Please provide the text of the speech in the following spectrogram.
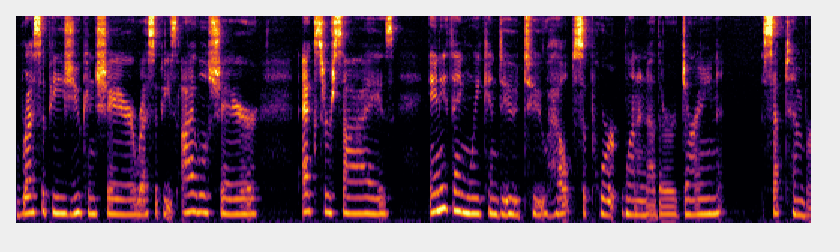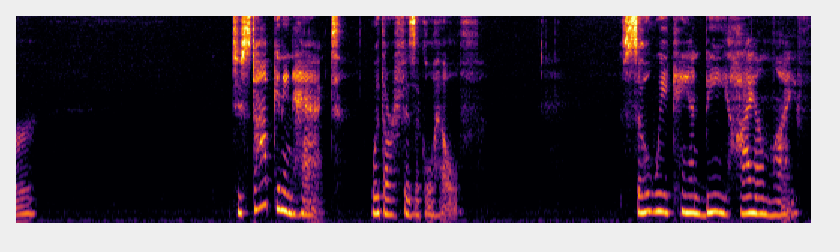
recipes you can share, recipes I will share, exercise, anything we can do to help support one another during September to stop getting hacked with our physical health. So we can be high on life,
